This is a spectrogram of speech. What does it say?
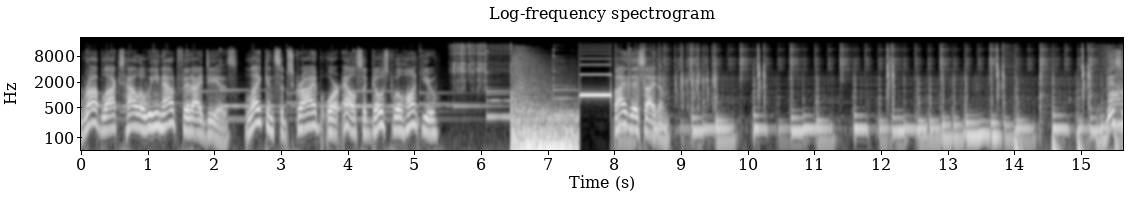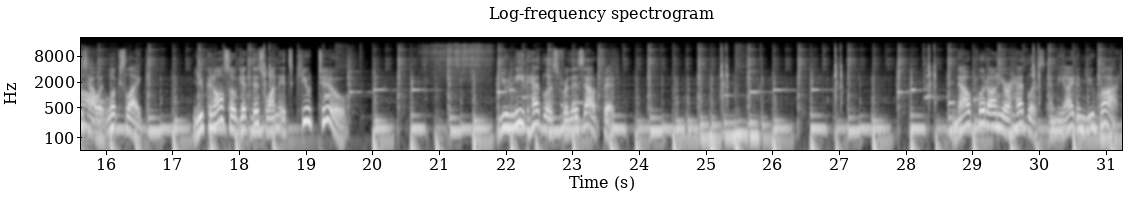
Roblox Halloween outfit ideas. Like and subscribe or else a ghost will haunt you. Buy this item. This is how it looks like. You can also get this one, it's cute too. You need headless for this outfit. Now put on your headless and the item you bought.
